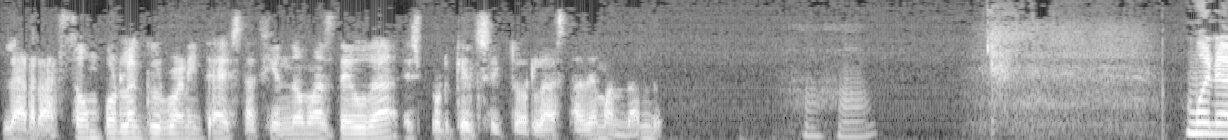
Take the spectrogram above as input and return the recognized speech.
la razón por la que Urbanita está haciendo más deuda es porque el sector la está demandando. Bueno,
